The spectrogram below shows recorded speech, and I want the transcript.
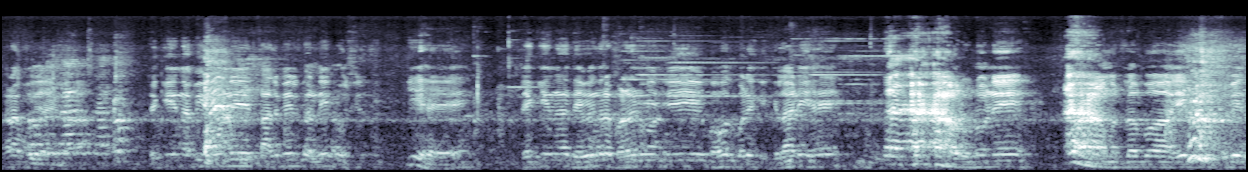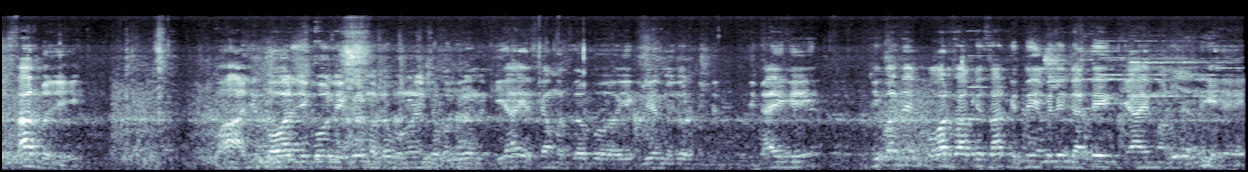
खराब हो जाएगा। लेकिन अभी उन्होंने तालमेल करने की कोशिश की है। लेकिन देवेंद्र फडणवीस जी बहुत बड़े खिलाड़ी हैं। और उन्होंने मतलब एक सुबह सात बजे ही वहाँ अजित पवार जी को लेकर मतलब उन्होंने शपथ ग्रहण किया। इसका मतलब एक क्लियर मेजोरिटी दिखाई गई। ठीक बात है, पवार साहब के साथ कितने एमएलए जाते हैं, क्या है, मालूम नहीं है।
